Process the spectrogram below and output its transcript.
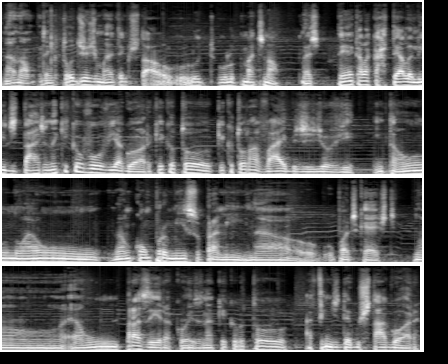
Uhum. Não, não, tem que todo dia de manhã tem que escutar o, o, o loop matinal. Mas tem aquela cartela ali de tarde, né? O que, que eu vou ouvir agora? O que, que eu tô. O que, que eu tô na vibe de, de ouvir? Então não é um. não é um compromisso para mim, né? O, o, podcast. Não, é um prazer a coisa, né? O que, que eu tô a fim de degustar agora?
